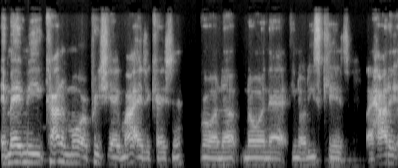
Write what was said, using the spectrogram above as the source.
it made me kind of more appreciate my education growing up, knowing that, you know, these kids, like how did,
